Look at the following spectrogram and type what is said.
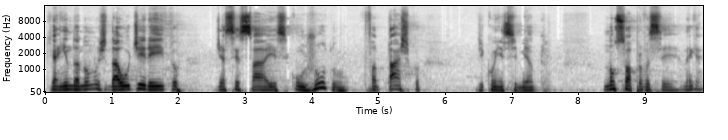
que ainda não nos dá o direito de acessar esse conjunto fantástico de conhecimento, não só para você, né?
